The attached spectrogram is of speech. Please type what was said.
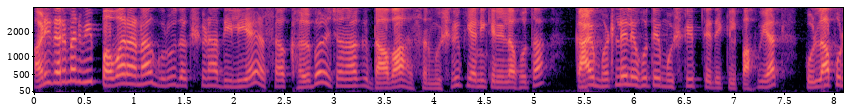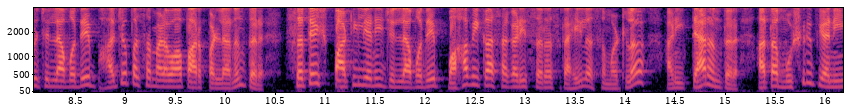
आणि दरम्यान मी पवारांना गुरुदक्षिणा दिली आहे असा खळबळजनक दावा हसन मुश्रीफ यांनी केलेला होता. काय म्हटलेले होते मुश्रीफ ते देखील पाहूयात. कोल्हापूर जिल्ह्यामध्ये भाजपचा मेळावा पार पडल्यानंतर सतेज पाटील यांनी जिल्ह्यामध्ये महाविकास आघाडी सरस राहील असं म्हटलं आणि त्यानंतर आता मुश्रीफ यांनी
